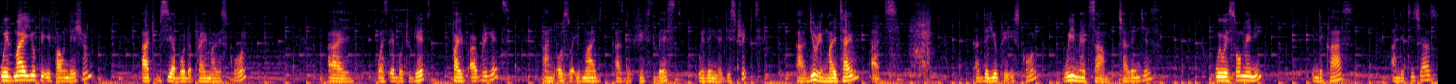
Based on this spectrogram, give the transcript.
With my UPE Foundation at Busia Border Primary School, I was able to get five aggregates and also emerged as the fifth best within the district. Uh, during my time at, at the UPE school, we met some challenges. We were so many in the class and the teachers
